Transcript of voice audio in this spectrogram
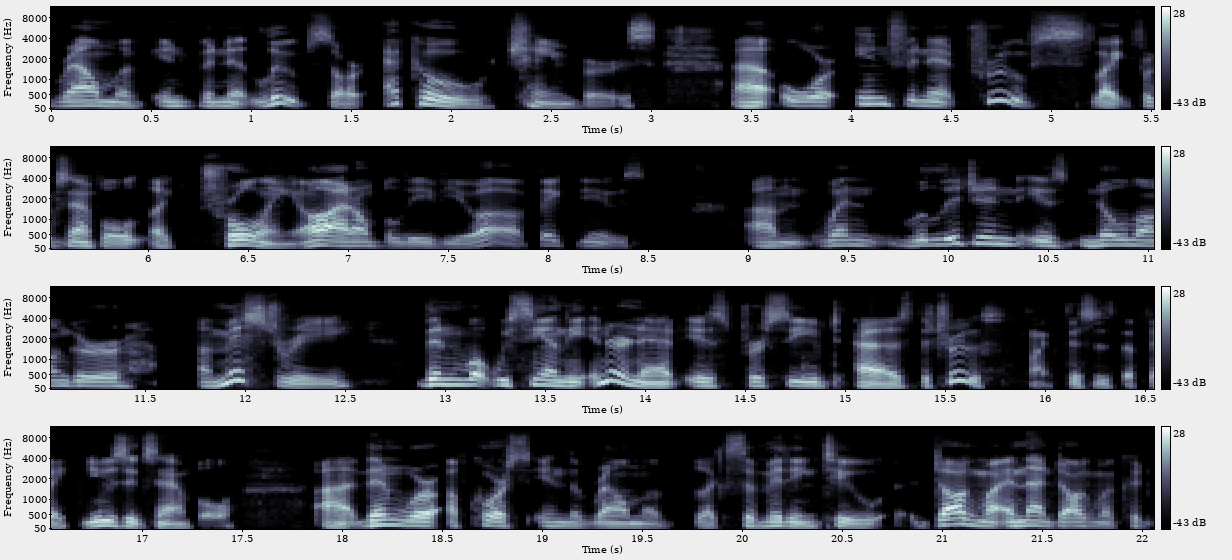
realm of infinite loops or echo chambers uh, or infinite proofs, like, for example, like trolling. Oh, I don't believe you. Oh, fake news. Um, when religion is no longer a mystery, then what we see on the internet is perceived as the truth. Like this is the fake news example. Uh, then we're of course in the realm of like submitting to dogma, and that dogma could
